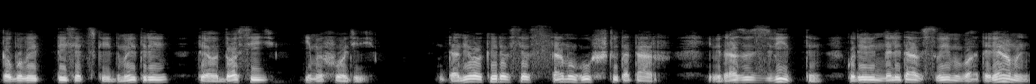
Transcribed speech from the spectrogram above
то були Тисяцький Дмитрій, Теодосій і Мефодій. Данило кидався в саму гущу татар, і відразу звідти, куди він налітав своїми богатирями,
